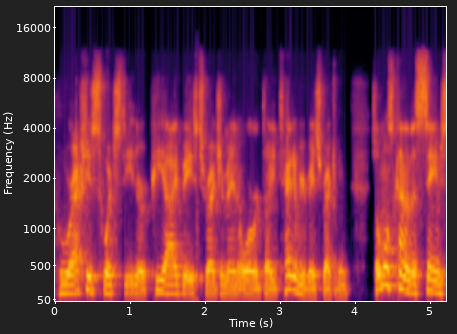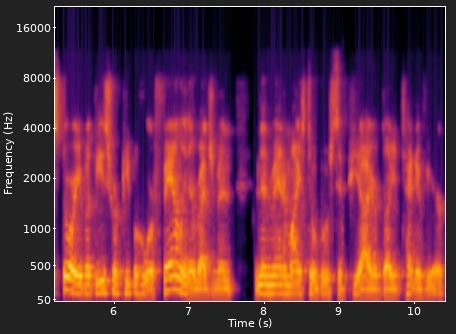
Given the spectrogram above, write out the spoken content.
who were actually switched to either a PI-based regimen or dolutegravir-based regimen. It's almost kind of the same story, but these were people who were failing their regimen and then randomized to a boosted PI or dolutegravir.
